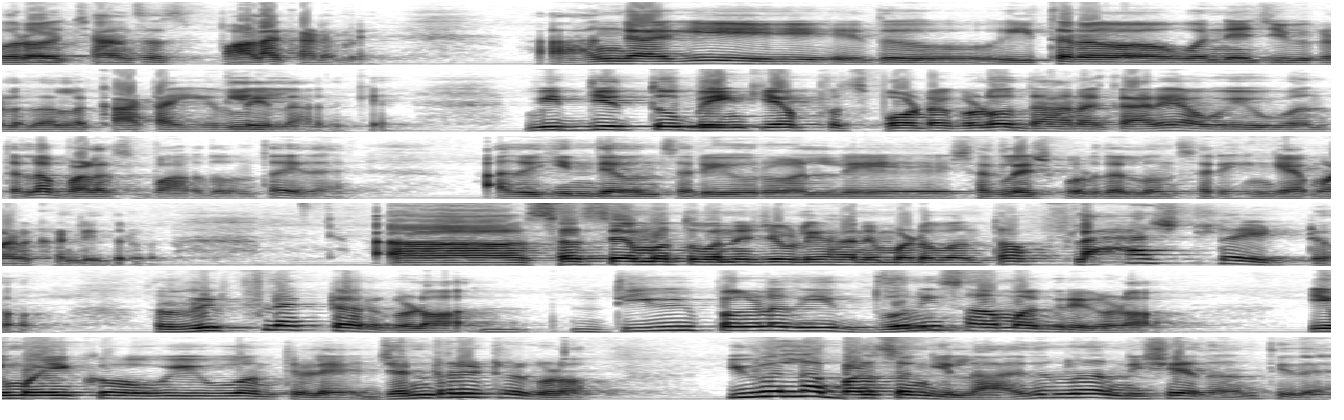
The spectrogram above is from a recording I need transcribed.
ಬರೋ ಚಾನ್ಸಸ್ ಭಾಳ ಕಡಿಮೆ. ಹಾಗಾಗಿ ಇದು ಈ ಥರ ವನ್ಯಜೀವಿಗಳದೆಲ್ಲ ಕಾಟ ಇರಲಿಲ್ಲ ಅದಕ್ಕೆ. ವಿದ್ಯುತ್ತು, ಬೆಂಕಿಯ ಸ್ಫೋಟಗಳು ದಾನಕಾರಿ ಅವು ಇವು ಅಂತೆಲ್ಲ ಬಳಸಬಾರ್ದು ಅಂತ ಇದೆ. ಅದು ಹಿಂದೆ ಒಂದ್ಸರಿ ಇವರು ಅಲ್ಲಿ ಸಕಲೇಶ್ಪುರದಲ್ಲಿ ಒಂದ್ಸರಿ ಹಿಂಗೆ ಮಾಡ್ಕೊಂಡಿದ್ರು. ಸಸ್ಯ ಮತ್ತು ವನ್ಯಜೀವಿಗಳಿಗೆ ಹಾನಿ ಮಾಡುವಂಥ ಫ್ಲ್ಯಾಶ್ ಲೈಟು, ರಿಫ್ಲೆಕ್ಟರ್ಗಳು ದ್ವೀಪಗಳ ಈ ಧ್ವನಿ ಸಾಮಗ್ರಿಗಳು, ಈ ಮೈಕು ಅವು ಇವು ಅಂತೇಳಿ, ಜನರೇಟರ್ಗಳು, ಇವೆಲ್ಲ ಬಳಸಂಗಿಲ್ಲ. ಇದನ್ನ ನಿಷೇಧ ಅಂತಿದೆ.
